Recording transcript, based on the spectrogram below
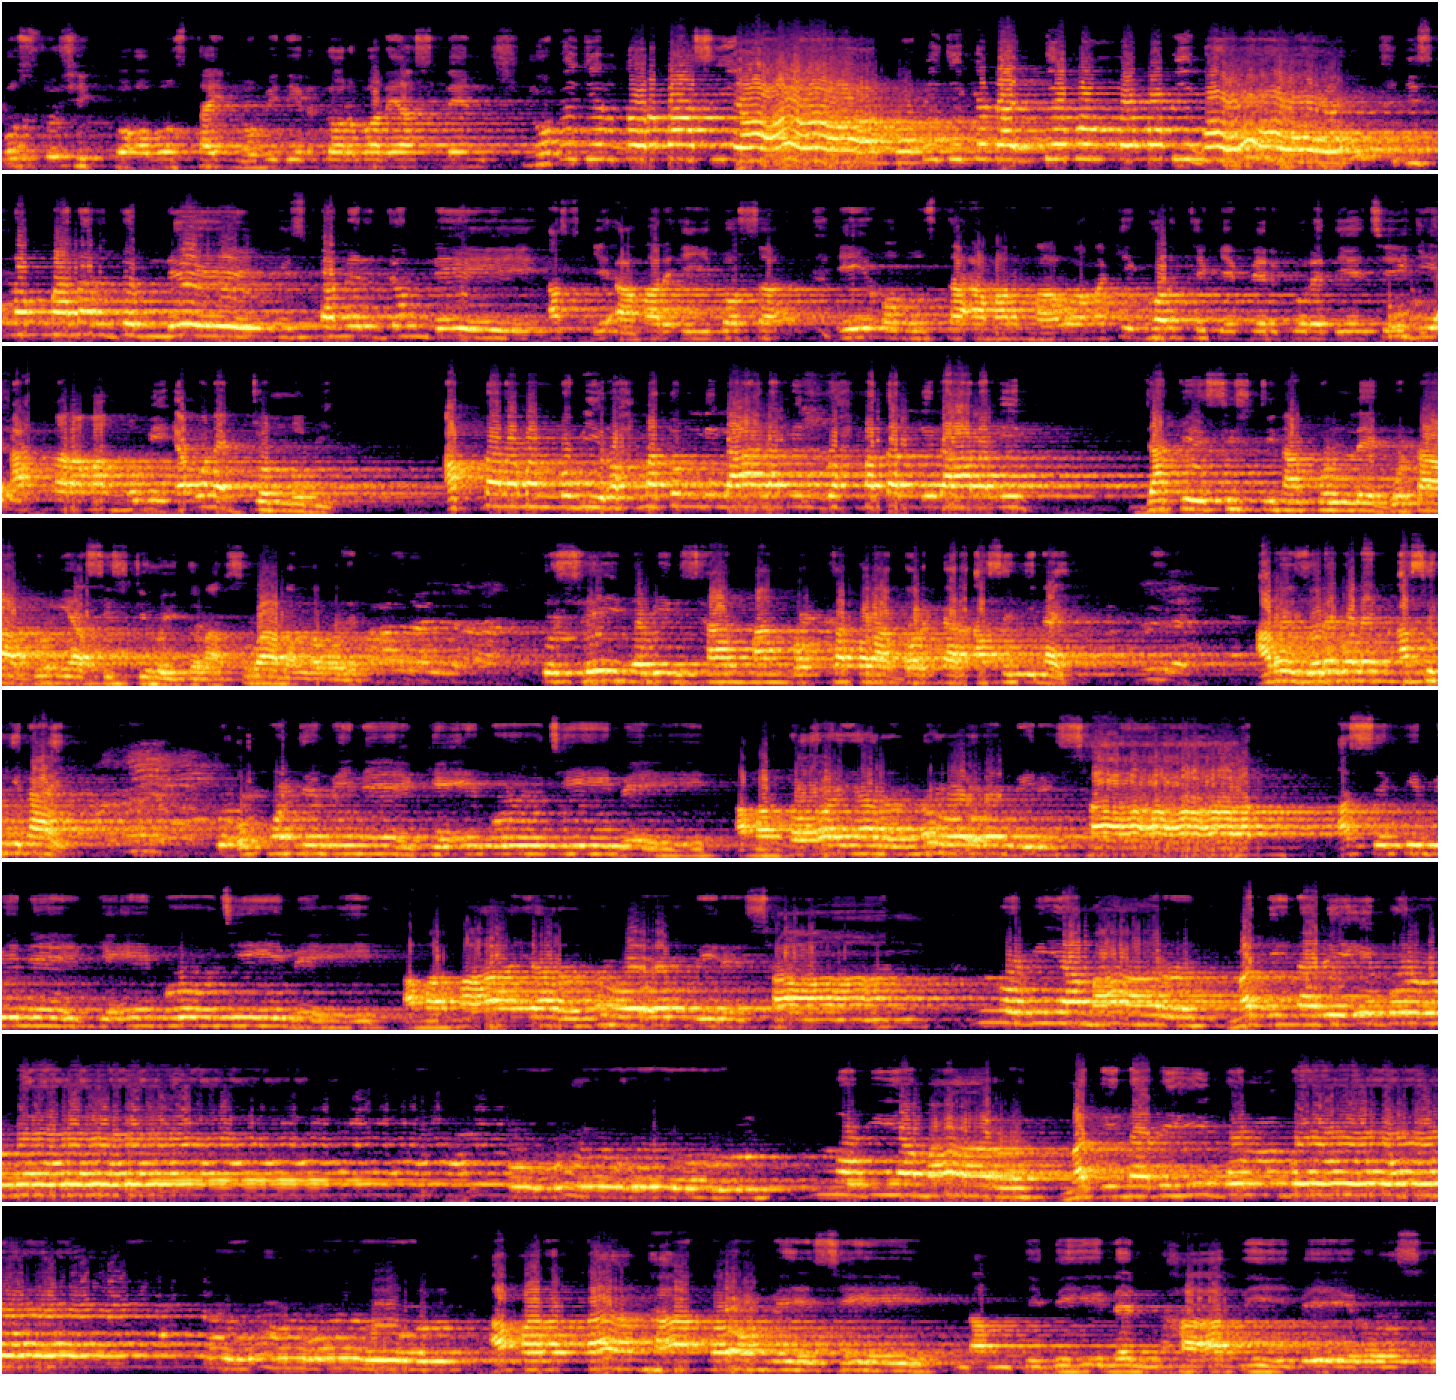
বস্তু সিক্ত অবস্থায় নবীজির দরবারে আসলেন। নবীজির দরবার আসিয়া নবীজিকে ডাক বলল, নবী গো, ইসলাম মানার ইসলামের আজকে আমার এই দশা, এই অবস্থা আমার মাও আমাকে ঘর থেকে বের করে দিয়েছে। যে আপনার আমার নবী, এমন একজন নবী। আপনার আমার নবী রহমাতুল্লিল আলামিন রহমাতাল্লিল যাকে সৃষ্টি না করলে গোটা দুনিয়া সৃষ্টি হইতো না। সুবহানাল্লাহ বলেন। তো সেই নবীর সম্মান রক্ষা করা দরকার আছে কি নাই? আরও জোরে বলেন, আছে কি নাই? আমার দয়ার নবীর শান আছে কি বুঝিবে? আমার মায়ার নবীর শান। নবী আমার মদিনারে বলবে, নবী আমার মদিনারে বলব, আমার নাম ভালোবেসে নামটি দিলেন হাবিবে রসুল।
